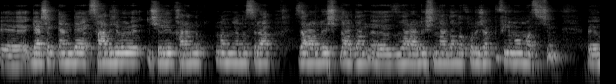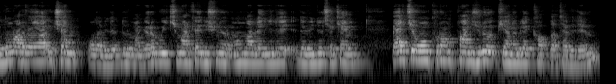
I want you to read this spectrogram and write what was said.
Ee, gerçekten de sadece böyle içeriği karanlık tutmanın yanı sıra zararlı ışıklardan, e, zararlı ışınlardan da koruyacak bir film olması için e, Lumar veya 3M olabilir duruma göre. Bu iki markayı düşünüyorum. Onlarla ilgili de video çekerim. Belki 10 krom panjuru piyano bilek kaplatabilirim.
